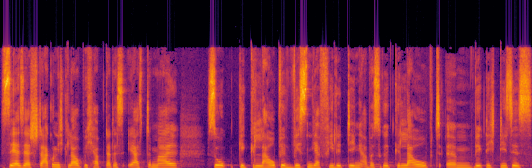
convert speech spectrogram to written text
sehr, sehr stark. Und ich glaube, ich habe da das erste Mal so geglaubt, wir wissen ja viele Dinge, aber so geglaubt, ähm, wirklich dieses,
